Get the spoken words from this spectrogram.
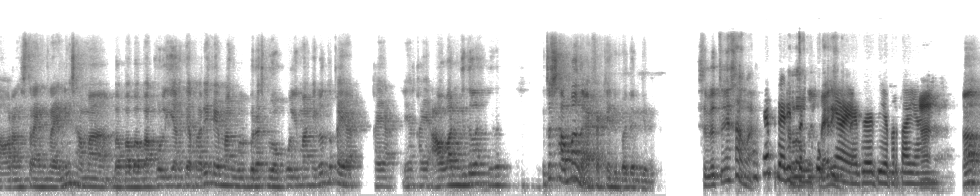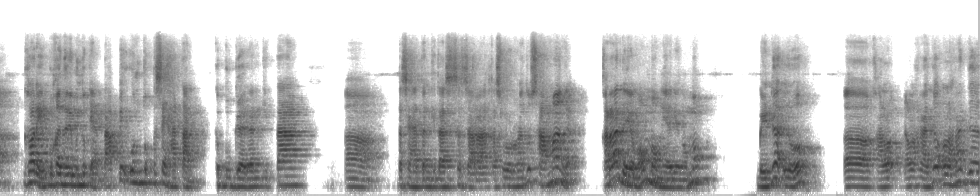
orang strength training sama bapak-bapak kuli yang tiap hari kayak manggul beras 25 kilo tuh kayak kayak ya kayak awan gitu lah gitu. Itu sama nggak efeknya di badan kita? sebetulnya sama. Maksudnya dari Kalau bentuknya ya berarti ya pertanyaan. Nah, Eh, sorry, bukan dari bentuknya, tapi untuk kesehatan, kebugaran kita, eh, kesehatan kita secara keseluruhan itu sama nggak? Karena ada yang ngomong ya, ada yang ngomong beda loh. Eh, kalau olahraga olahraga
